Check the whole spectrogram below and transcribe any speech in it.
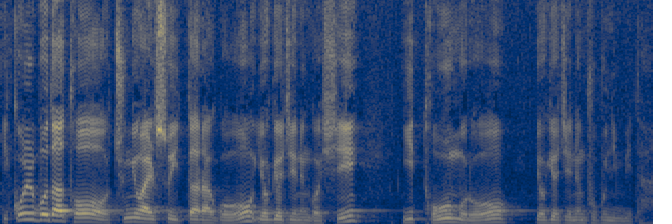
이 골보다 더 중요할 수 있다라고 여겨지는 것이 이 도움으로 여겨지는 부분입니다.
